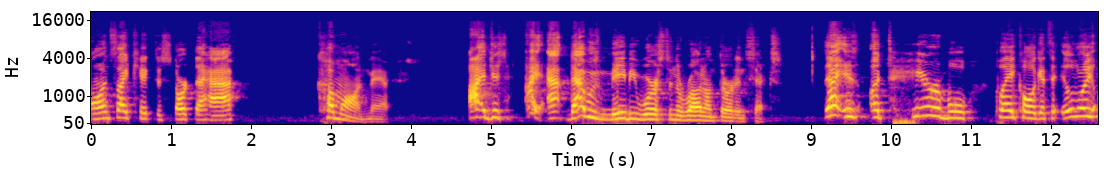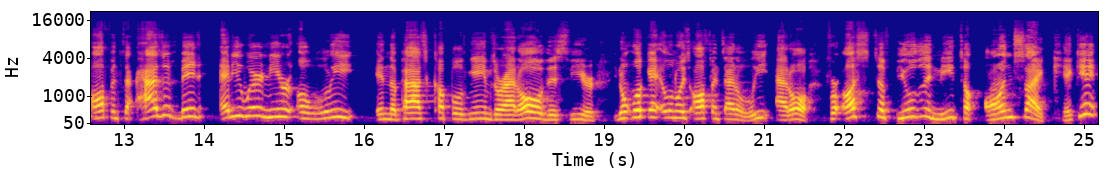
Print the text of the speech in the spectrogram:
onside kick to start the half, come on, man. I just, I that was maybe worse than the run on third and six. That is a terrible play call against the Illinois offense that hasn't been anywhere near elite in the past couple of games or at all this year. You don't look at Illinois' offense at elite at all. For us to feel the need to onside kick it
